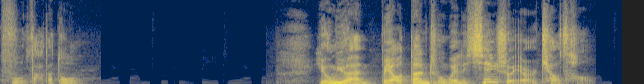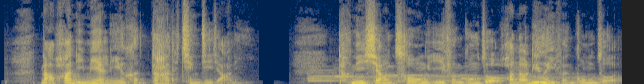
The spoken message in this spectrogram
复杂的多。永远不要单纯为了薪水而跳槽。哪怕你面临很大的经济压力，当你想从一份工作换到另一份工作，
